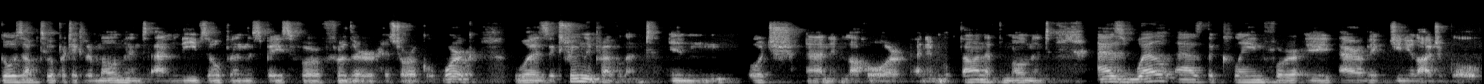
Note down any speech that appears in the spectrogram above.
goes up to a particular moment and leaves open the space for further historical work was extremely prevalent in Uch and in Lahore and in Multan at the moment, as well as the claim for a Arabic genealogical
